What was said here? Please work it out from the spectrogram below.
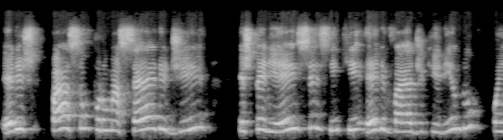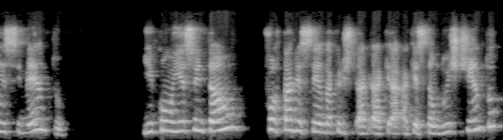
eles passam por uma série de experiências em que ele vai adquirindo conhecimento e, com isso, então, fortalecendo a questão do instinto.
